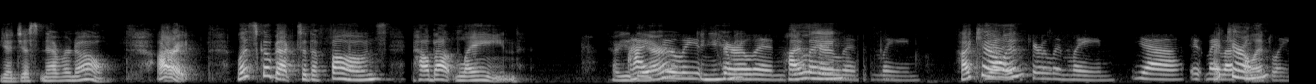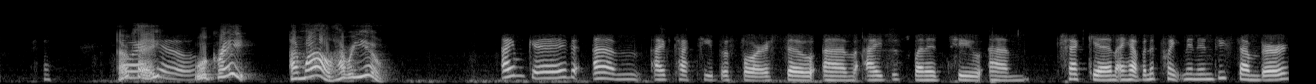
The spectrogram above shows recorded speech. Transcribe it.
You just never know. All right. Let's go back to the phones. How about Lane? Are you Hi, there? Julie. Can you hear Carolyn. me? Hi, Lane. Carolyn Lane. Hi, Carolyn. Yeah, it's Carolyn Lane. Yeah, it, my Hi, last Carolyn. Lane. How okay. are you? Well, great. I'm well. How are you? I'm good. Um, I've talked to you before, so um, I just wanted to um, check in. I have an appointment in December.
